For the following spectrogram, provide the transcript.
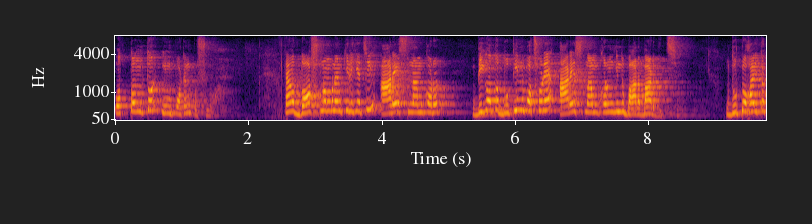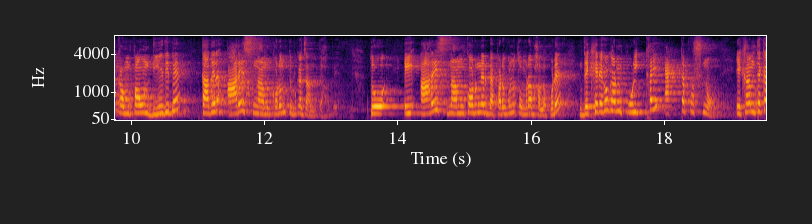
অত্যন্ত ইম্পর্টেন্ট প্রশ্ন। দেখো, দশ নম্বরে আমি কি লিখেছি? আর এস নামকরণ। বিগত দু তিন বছরে আর এস নামকরণ কিন্তু বারবার দিচ্ছে। দুটো হয়তো কম্পাউন্ড দিয়ে দিবে, তাদের আর এস নামকরণ তোমাকে জানতে হবে। তো এই আর এস নামকরণের ব্যাপারগুলো তোমরা ভালো করে দেখে রেখো, কারণ পরীক্ষায় একটা প্রশ্ন এখান থেকে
